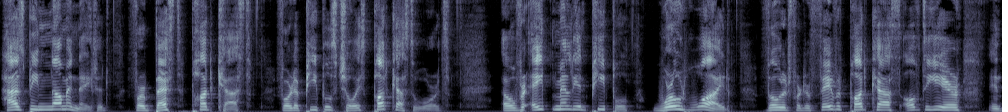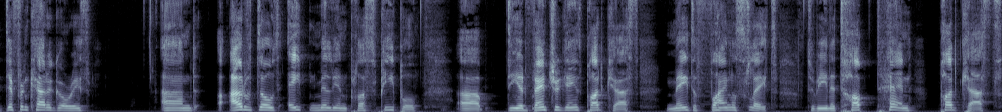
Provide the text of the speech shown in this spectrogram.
has been nominated for Best Podcast for the People's Choice Podcast Awards. Over 8 million people worldwide voted for their favorite podcasts of the year in different categories. And out of those 8 million plus people, uh, the Adventure Games podcast made the final slate to be in the top 10 podcasts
